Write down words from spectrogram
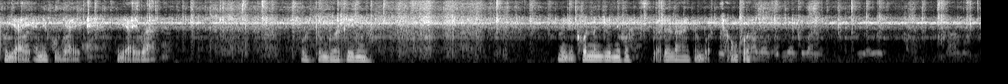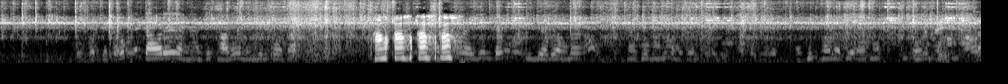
ผู้ใหญ่ อันนี้ผู้ใหญ่ผู้ใหญ่ว่าโอ้ยตำรวจดีนี่เนาะมันอีกคนนึงยืนนี่พ่อเสือลายตำรวจสองคน เก่าเลยงคิดขาวเนี่ยมันยิ้มโตครับเอาเอาเอาเอายิ้มเอีเดียวเดียวไม่เอานายโทรมาเนาะคิดขาวเนี่ยที่ออกมาที่ออกมาเอาอะไร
